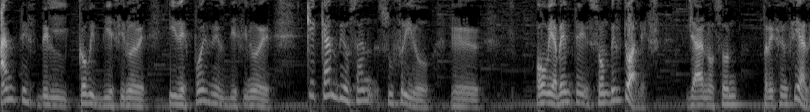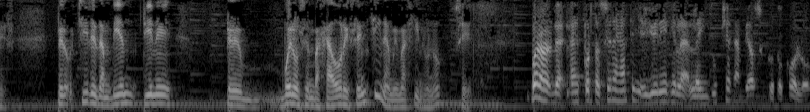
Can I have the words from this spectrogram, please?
antes del COVID-19 y después del 19, ¿qué cambios han sufrido? Eh, obviamente son virtuales, ya no son presenciales. Pero Chile también tiene buenos embajadores en China, me imagino, ¿no? Sí. Bueno, las exportaciones antes, yo diría que la, industria ha cambiado su protocolo,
